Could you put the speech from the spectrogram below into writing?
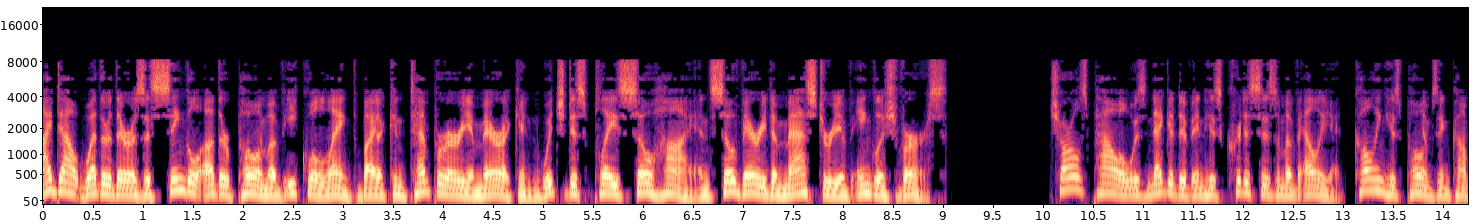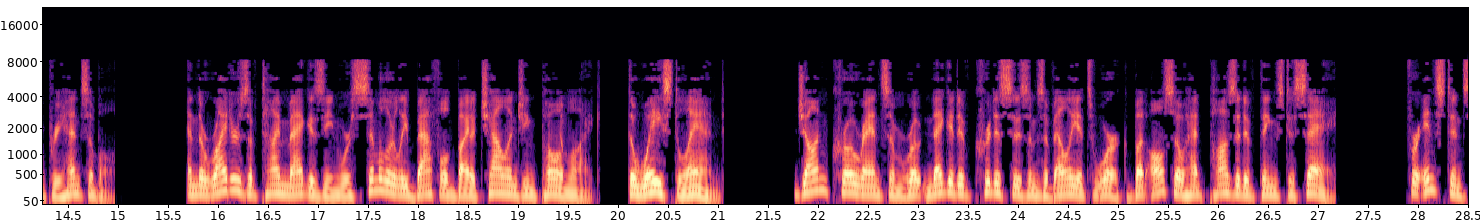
I doubt whether there is a single other poem of equal length by a contemporary American which displays so high and so varied a mastery of English verse. Charles Powell was negative in his criticism of Eliot, calling his poems incomprehensible. And the writers of Time magazine were similarly baffled by a challenging poem like, The Waste Land, John Crowe Ransom wrote negative criticisms of Eliot's work but also had positive things to say. For instance,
